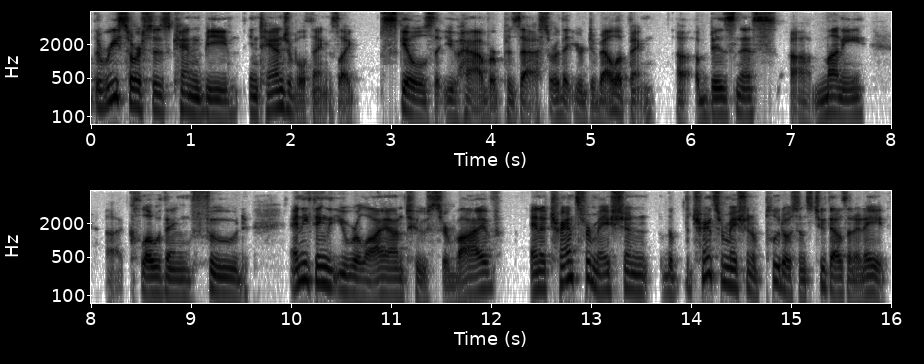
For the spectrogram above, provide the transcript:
the resources can be intangible things like skills that you have or possess or that you're developing, uh, a business, uh, money, uh, clothing, food, anything that you rely on to survive. And a transformation, the, the transformation of Pluto since 2008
